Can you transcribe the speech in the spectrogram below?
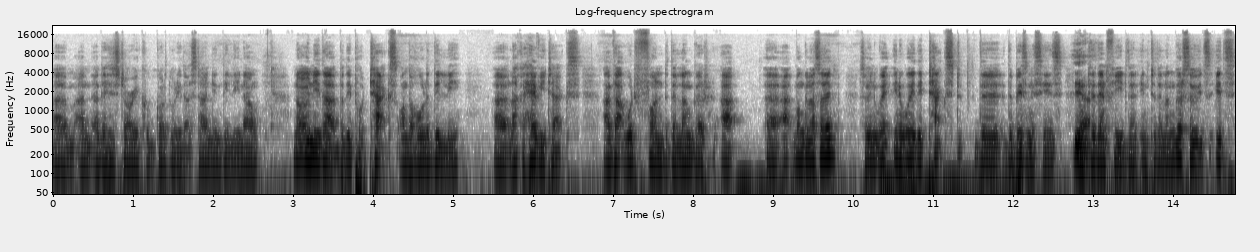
um, and and the historic Gurdwara that stand in Delhi now. Not only that, but they put tax on the whole of Delhi, uh, like a heavy tax, and that would fund the langar at uh, at Bangla Sahib. So in a way, in a way, they taxed the the businesses Yeah. to then feed them into the langar. So it's it's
